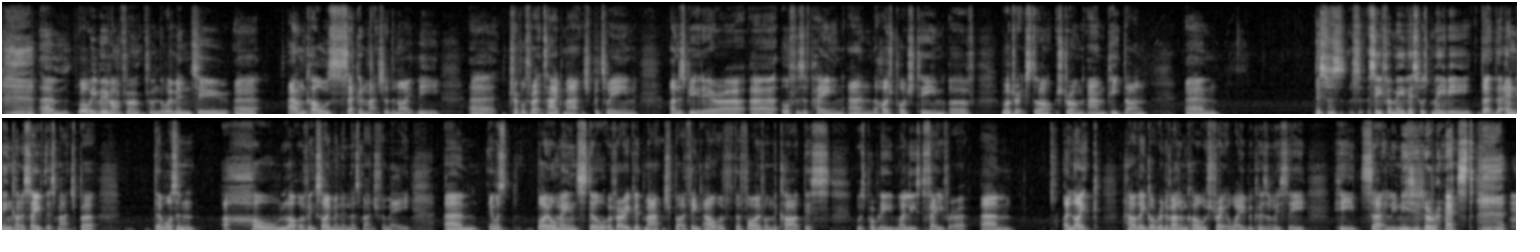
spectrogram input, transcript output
Um, well, we move on from from the women to uh, Adam Cole's second match of the night, the uh, triple threat tag match between Undisputed Era, uh, Authors of Pain, and the hodgepodge team of Roderick St- Strong and Pete Dunne. Um, this was see for me. This was maybe the the ending kind of saved this match, but there wasn't a whole lot of excitement in this match for me. Um, it was by all means still a very good match, but I think out of the five on the card, this was probably my least favourite. Um, I like how they got rid of Adam Cole straight away because obviously he certainly needed a rest.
